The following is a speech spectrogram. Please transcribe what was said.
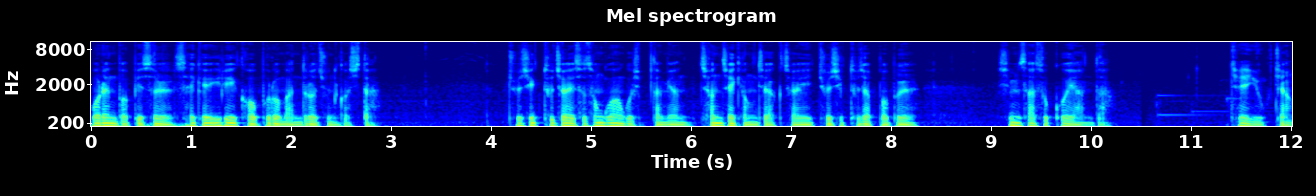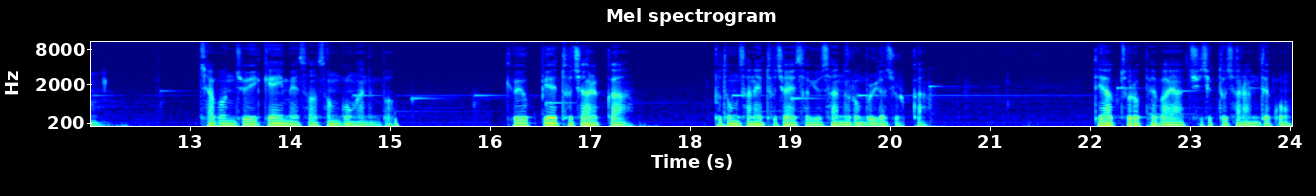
워렌 버핏을 세계 1위 거부로 만들어준 것이다. 주식 투자에서 성공하고 싶다면 천재 경제학자의 주식 투자법을 심사숙고해야 한다. 제6장 자본주의 게임에서 성공하는 법 교육비에 투자할까? 부동산에 투자해서 유산으로 물려줄까? 대학 졸업해봐야 취직도 잘 안되고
